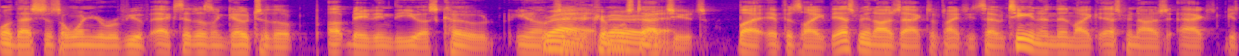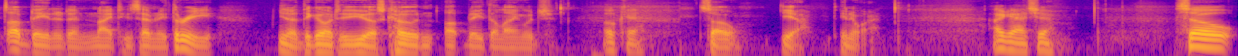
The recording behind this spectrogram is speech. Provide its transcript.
Well, that's just a one-year review of X. It doesn't go to the updating the U.S. Code. You know what I'm saying? The criminal right, right, right. statutes. But if it's like the Espionage Act of 1917, and then like the Espionage Act gets updated in 1973, you know they go into the U.S. Code and update the language. Okay. So yeah. Anyway, I got you. So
